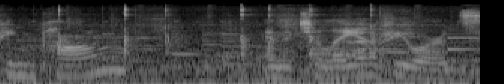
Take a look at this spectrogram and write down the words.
Ping pong and the Chilean fjords.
